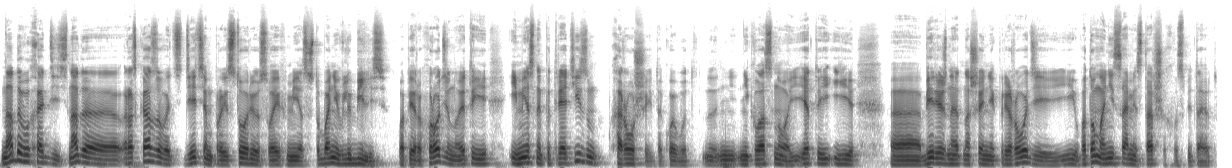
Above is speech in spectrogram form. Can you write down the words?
Надо выходить, надо рассказывать детям про историю своих мест, чтобы они влюбились, во-первых, в родину. Это и, и местный патриотизм хороший, такой вот не квасной. Это и э, бережное отношение к природе, и потом они сами старших воспитают.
